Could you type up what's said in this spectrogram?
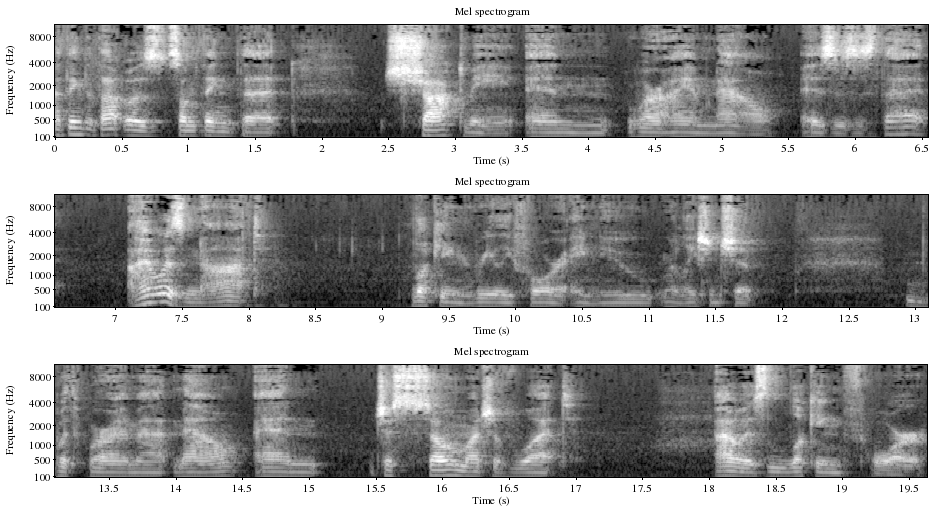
I think that that was something that shocked me, and where I am now is is, is that I was not looking really for a new relationship with where I'm at now, and just so much of what I was looking for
